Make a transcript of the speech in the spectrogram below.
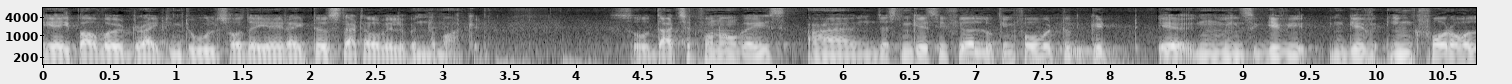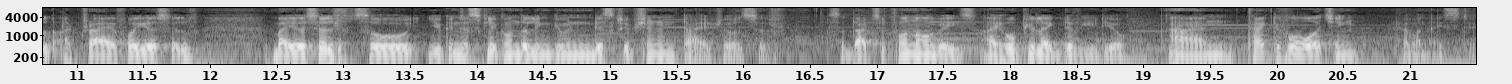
AI powered writing tools or the AI writers that are available in the market so that's it for now guys. And just in case if you are looking forward to get uh, means give you give ink for all a try for yourself by yourself so you can just click on the link given in description and try it yourself. So that's it for now guys. I hope you liked the video. And thank you for watching. Have a nice day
